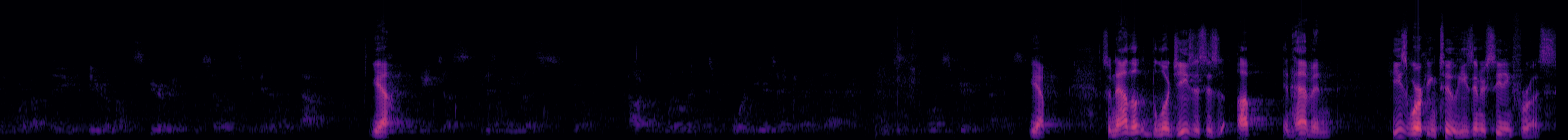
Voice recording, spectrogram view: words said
and more about the ethereal, about the spirit being with. So it's within and without. yeah, He leaves us. He doesn't leave us, you know, out in the wilderness for 40 years or anything like that. He leaves the Holy Spirit to guide us. Yep. So now the, the Lord Jesus is up in heaven. He's working too. He's interceding for us.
